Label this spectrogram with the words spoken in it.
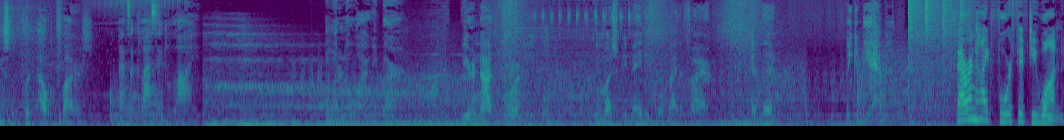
used to put out fires? That's a classic lie. Want to know why we burn. We are not born equal. We must be made equal by the fire. And then we can be happy. Fahrenheit 451.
